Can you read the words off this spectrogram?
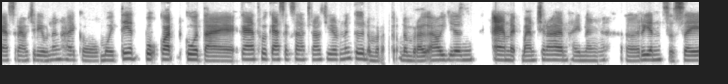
ការស្រាវជ្រាវហ្នឹងហើយក៏មួយទៀតពួកគាត់គួរតែការធ្វើការសិក្សាស្រាវជ្រាវហ្នឹងគឺតម្រូវឲ្យយើង អានឲ្យបានច្រើនហើយនឹងរៀនសរសេរ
